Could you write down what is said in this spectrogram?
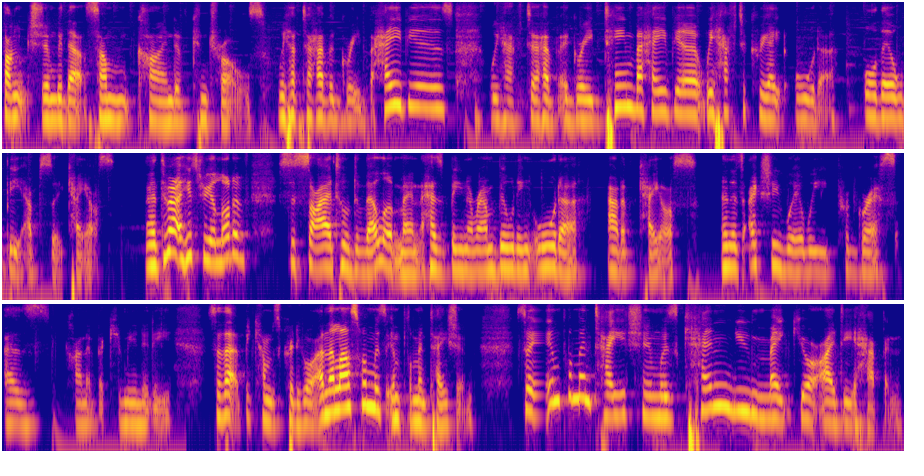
function without some kind of controls. We have to have agreed behaviors, we have to have agreed team behavior, we have to create order, or there will be absolute chaos. And throughout history, a lot of societal development has been around building order out of chaos. And it's actually where we progress as kind of a community. So that becomes critical. And the last one was implementation. So, implementation was can you make your idea happen?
